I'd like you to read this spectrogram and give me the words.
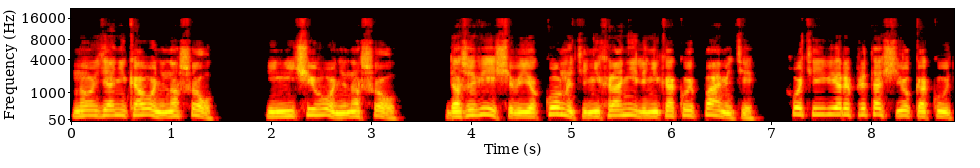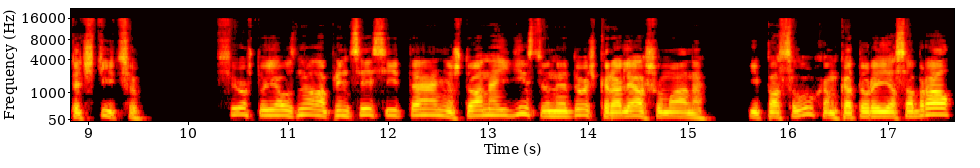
Но я никого не нашел. И ничего не нашел. Даже вещи в ее комнате не хранили никакой памяти, хоть и Вера притащил какую-то чтицу. Все, что я узнал о принцессе Итане, что она единственная дочь короля Шумана. И по слухам, которые я собрал,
